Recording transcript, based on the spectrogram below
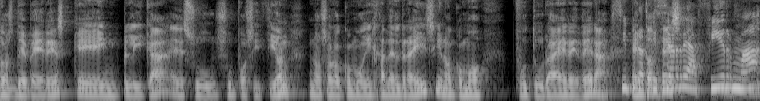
los deberes que implica eh, su, su posición, no solo como hija del rey, sino como futura heredera. Sí, pero Entonces, se reafirma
